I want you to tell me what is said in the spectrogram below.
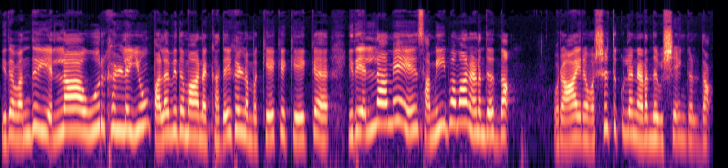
இதை வந்து எல்லா ஊர்கள்லேயும் பலவிதமான கதைகள் நம்ம கேட்க கேட்க இது எல்லாமே சமீபமாக நடந்தது தான் ஒரு ஆயிரம் வருஷத்துக்குள்ளே நடந்த விஷயங்கள் தான்.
